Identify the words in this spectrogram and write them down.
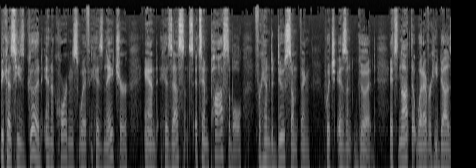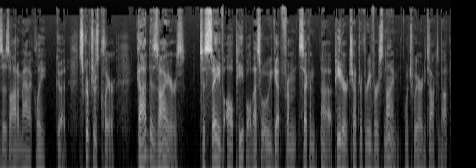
because He's good in accordance with His nature and His essence. It's impossible for Him to do something which isn't good. It's not that whatever He does is automatically good. Scripture's clear. God desires to save all people. That's what we get from Second uh, Peter chapter three verse nine, which we already talked about.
